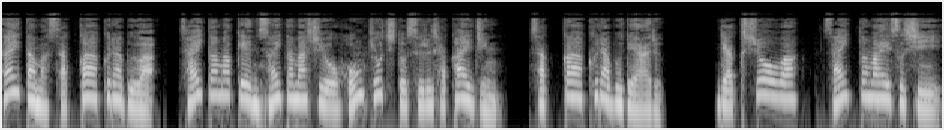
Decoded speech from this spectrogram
埼玉サッカークラブは埼玉県埼玉市を本拠地とする社会人サッカークラブである。略称は埼玉 SC。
